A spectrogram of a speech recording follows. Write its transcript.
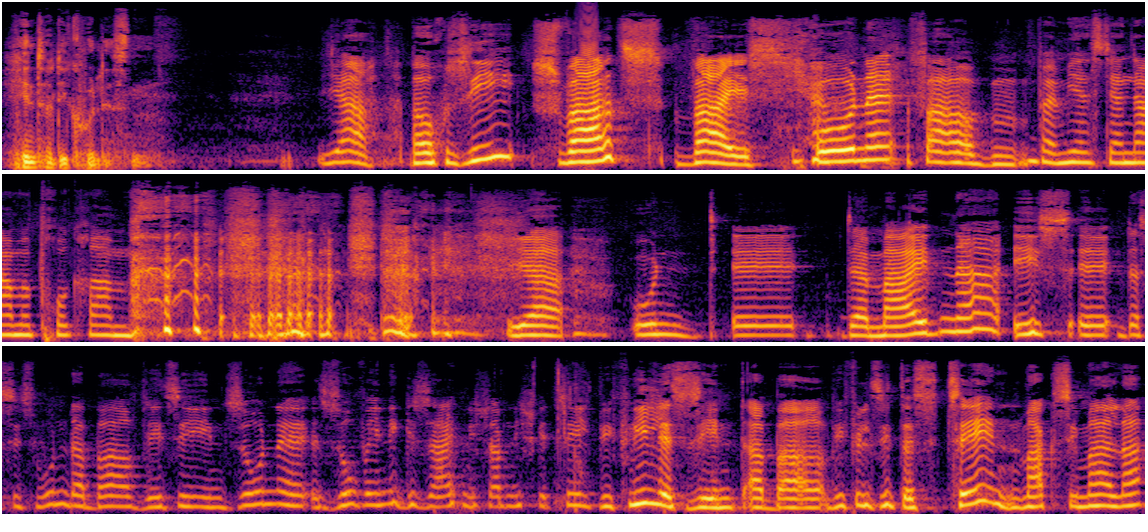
hinter die Kulissen. Ja, auch Sie schwarz-weiß, ja. ohne Farben. Bei mir ist der Name Programm. ja, und äh, der Meidner ist, äh, das ist wunderbar, wie Sie in so eine, so wenige Seiten, ich habe nicht gezählt, wie viele es sind, aber wie viel sind das? Zehn maximal, ne?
